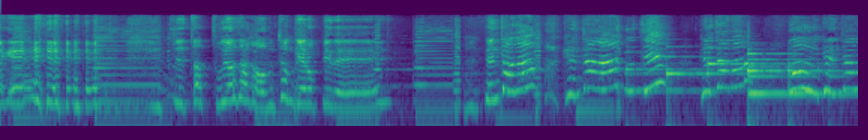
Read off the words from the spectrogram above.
불쌍해 진짜 두 여자가 엄청 괴롭히네 괜찮아? 괜찮아 꽁치? 괜찮아? 어 괜찮아?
